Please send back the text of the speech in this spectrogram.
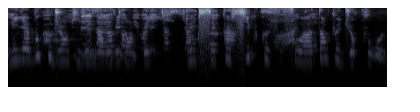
Mais il y a beaucoup de gens qui viennent d'arriver dans le pays. Donc c'est possible que ce soit un peu dur pour eux.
